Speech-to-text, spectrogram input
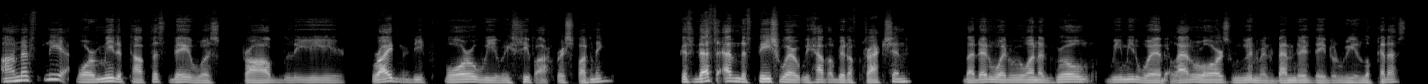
Honestly, for me, the toughest day was probably right before we receive our first funding. Because that's at the stage where we have a bit of traction. But then when we want to grow, we meet with landlords, we meet with vendors, they don't really look at us.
